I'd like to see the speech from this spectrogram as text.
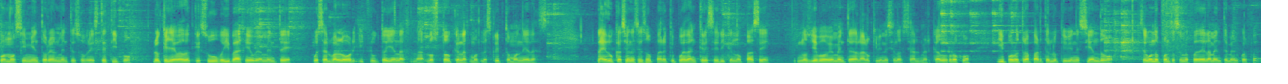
conocimiento realmente sobre este tipo, lo que ha llevado a que sube y baje obviamente pues el valor y fluctúen los tokens, las, las criptomonedas. La educación es eso para que puedan crecer y que no pase, y nos lleva obviamente a lo que viene siendo hacia el mercado rojo. Y por otra parte lo que viene siendo, segundo punto se me fue de la mente, Mel, ¿cuál fue?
